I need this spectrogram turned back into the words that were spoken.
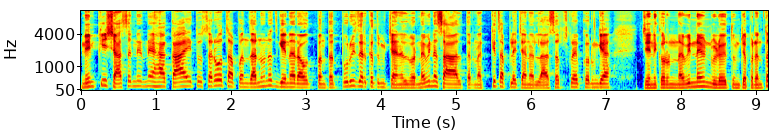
नेमकी शासन निर्णय हा काय आहे तो सर्वच आपण जाणूनच घेणार आहोत. पण तत्पूर्वी जर का तुम्ही चॅनलवर नवीन असाल तर नक्कीच आपल्या चॅनलला सबस्क्राईब करून घ्या. जेणेकरून नवीन नवीन व्हिडिओ तुमच्यापर्यंत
